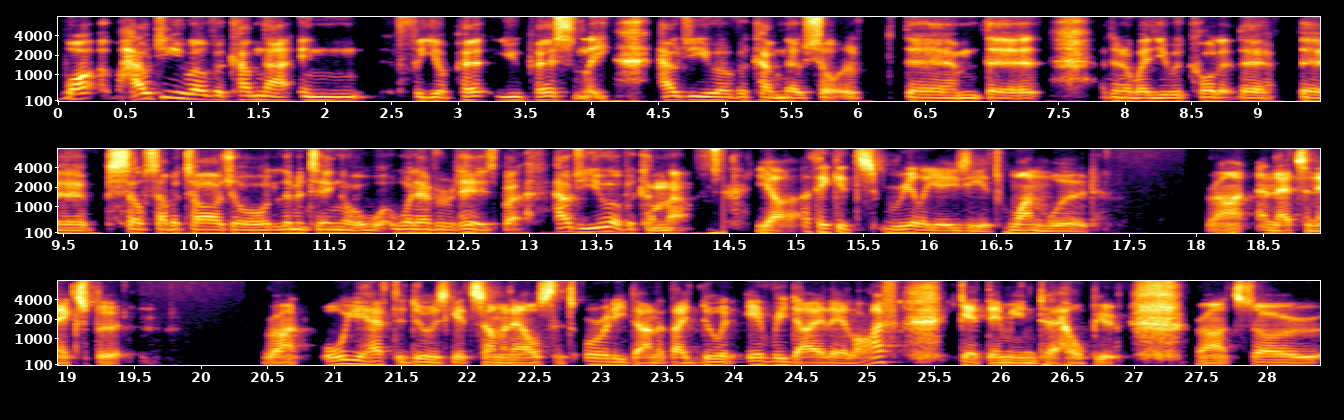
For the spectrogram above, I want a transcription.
What how do you overcome that in for your per, you personally? How do you overcome those sort of the um, the I don't know whether you would call it the the self sabotage or limiting or whatever it is. But how do you overcome that? Yeah, I think it's really easy. It's one word, right, and that's an expert. Right. All you have to do is get someone else that's already done it. They do it every day of their life. Get them in to help you. Right. So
